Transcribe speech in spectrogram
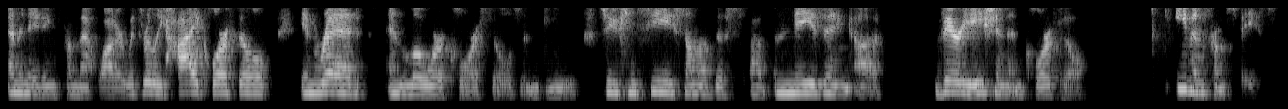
emanating from that water with really high chlorophyll in red and lower chlorophylls in blue. So you can see some of this uh, amazing uh, variation in chlorophyll, even from space.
